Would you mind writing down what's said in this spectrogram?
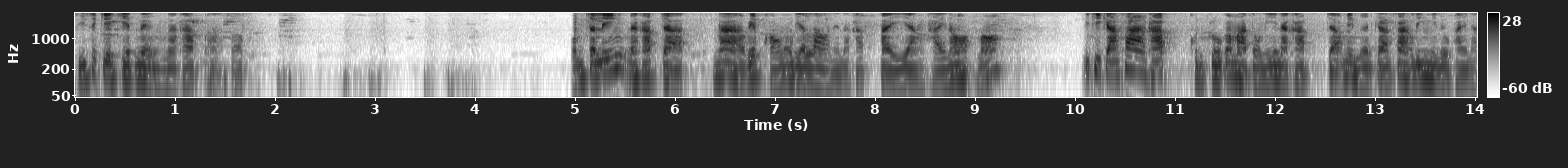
ศรีสเกดเขตหนึ่งนะครับอ่าซอฟผมจะลิงก์นะครับจาก หน้าเว็บของโรงเรียนเราเนี่ยนะครับ ไปยังภายนอกเนาะวิธีการสร้างครับ คุณครูก็มาตรงนี้นะครับ จะไม่เหมือนการสร้างลิงก์เมนูภายใน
